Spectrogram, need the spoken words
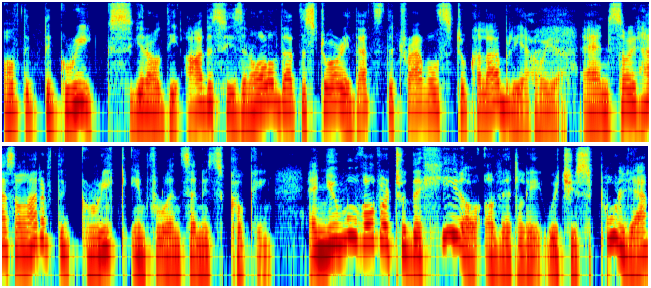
of the, the Greeks, you know, the Odysseys and all of that, the story. That's the travels to Calabria. Oh, yeah. And so it has a lot of the Greek influence in its cooking. And you move over to the heel of Italy, which is Puglia.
